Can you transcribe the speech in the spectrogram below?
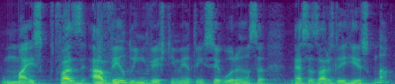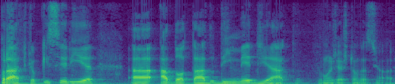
mas faz, havendo investimento em segurança nessas áreas de risco. Na prática, o que seria ah, adotado de imediato por uma gestão da senhora?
